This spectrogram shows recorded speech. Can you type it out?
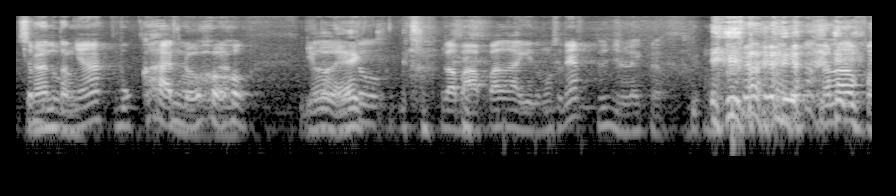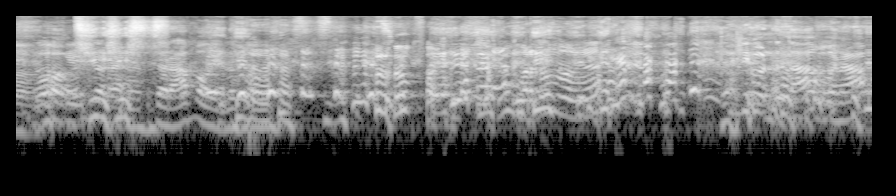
sebelumnya bukan dong. Gila Jelek. itu nggak apa-apa lah gitu maksudnya Itu jelek kan. Kenapa? Oh, suara apa ya? Lupa Merem Jadi mana tahu kenapa?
